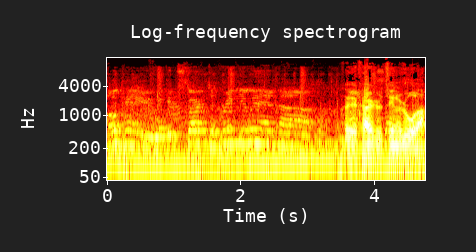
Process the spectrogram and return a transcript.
Uh, 可以开始进入了。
